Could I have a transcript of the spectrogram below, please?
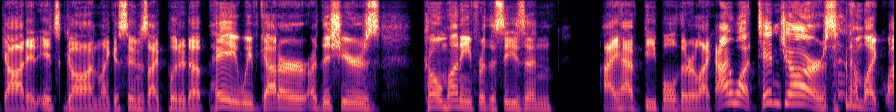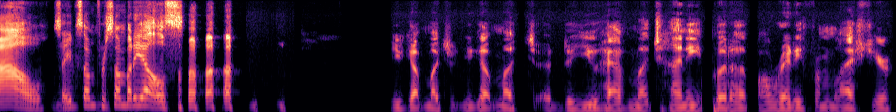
god it it's gone like as soon as i put it up hey we've got our, our this year's comb honey for the season I have people that are like, I want 10 jars. And I'm like, wow, save some for somebody else. you got much, you got much, uh, do you have much honey put up already from last year?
